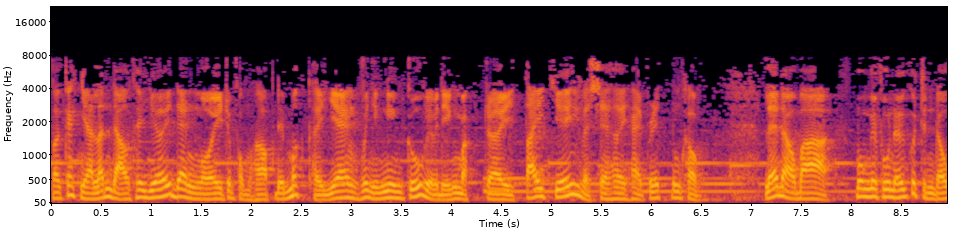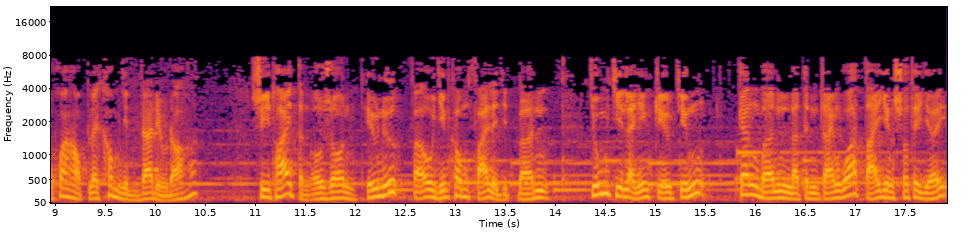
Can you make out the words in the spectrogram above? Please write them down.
và các nhà lãnh đạo thế giới đang ngồi trong phòng họp để mất thời gian với những nghiên cứu về điện mặt trời, tái chế và xe hơi hybrid đúng không? Lẽ nào bà, một người phụ nữ có trình độ khoa học lại không nhìn ra điều đó? Suy thoái tầng ozone, thiếu nước và ô nhiễm không phải là dịch bệnh, chúng chỉ là những triệu chứng. Căn bệnh là tình trạng quá tải dân số thế giới.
